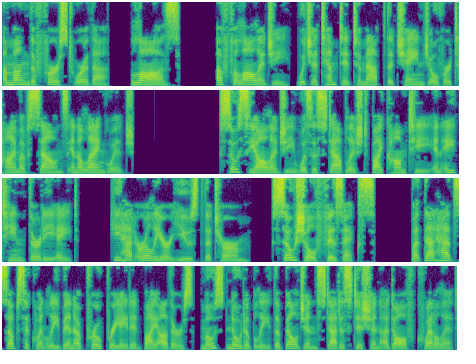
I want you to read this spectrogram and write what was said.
Among the first were the «laws» of philology, which attempted to map the change over time of sounds in a language. Sociology was established by Comte in 1838. He had earlier used the term «social physics» but that had subsequently been appropriated by others, most notably the Belgian statistician Adolphe Quetelet.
